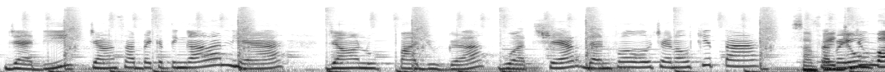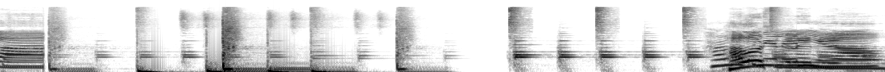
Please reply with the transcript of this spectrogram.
Jadi, jangan sampai ketinggalan ya. Jangan lupa juga buat share dan follow channel kita. Sampai, jumpa. Halo milenial,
